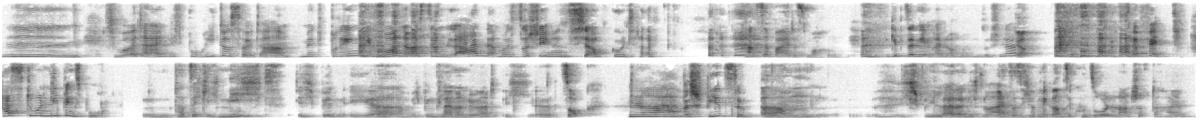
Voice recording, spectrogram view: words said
hm, ich wollte eigentlich Burritos heute Abend mitbringen, hier vorne aus dem Laden, aber Sushi hört sich auch gut an. Kannst ja beides machen. Gibt es da nebenan auch noch einen Sushi-Laden? Ja. ja. Perfekt. Hast du ein Lieblingsbuch? Mm, Tatsächlich nicht. Ich bin eher, ähm, ich bin ein kleiner Nerd. Ich äh, zock. Ah, was spielst du? Ähm, ich spiele leider nicht nur eins. Also ich habe eine ganze Konsolenlandschaft daheim.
